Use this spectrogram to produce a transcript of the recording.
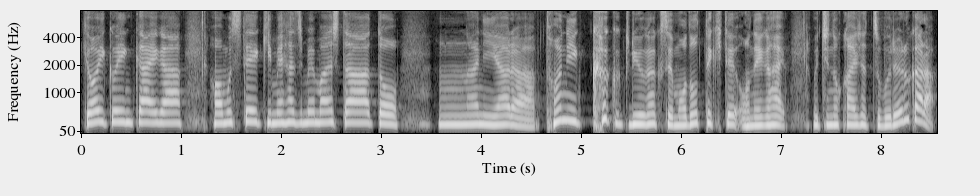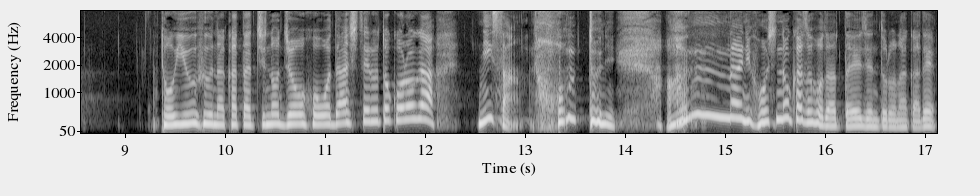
教育委員会がホームステイ決め始めました。と何やらとにかく留学生戻ってきてお願い。うちの会社潰れるから。というふうな形の情報を出してるところが23本当にあんなに星の数ほどあったエージェントの中で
